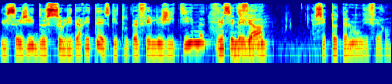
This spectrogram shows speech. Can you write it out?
il s'agit de solidarité, ce qui est tout à fait légitime. Mais c'est différent. C'est totalement différent.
